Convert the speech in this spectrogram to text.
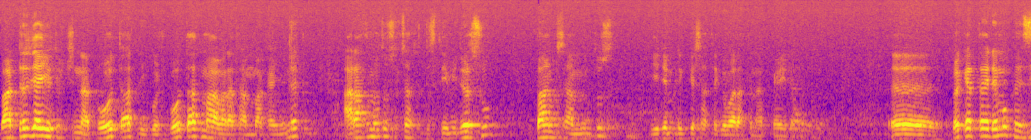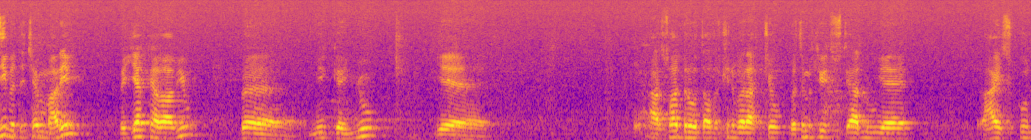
በአደረጃጀቶችና በወጣት ሊጎች በወጣት ማህበራት አማካኝነት 466 የሚደርሱ በአንድ ሳምንት ውስጥ የደም ልገሳ ተግባራትን አካሂደዋል። በቀጣይ ደግሞ ከዚህ በተጨማሪም በየአካባቢው በሚገኙ የአርሶ አደር ወጣቶችን በላቸው በትምህርት ቤት ውስጥ ያሉ የሃይ ስኩል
